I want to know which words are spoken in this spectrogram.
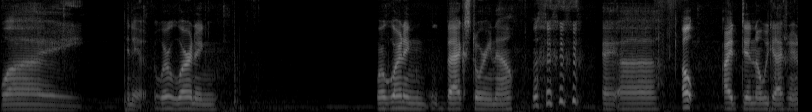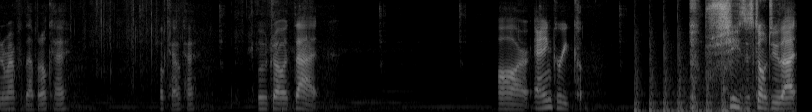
Why? And it, we're learning. We're learning backstory now. okay, uh. Oh, I didn't know we could actually interact with that, but okay. Okay, okay. We'll draw with that are angry. Jesus, don't do that.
